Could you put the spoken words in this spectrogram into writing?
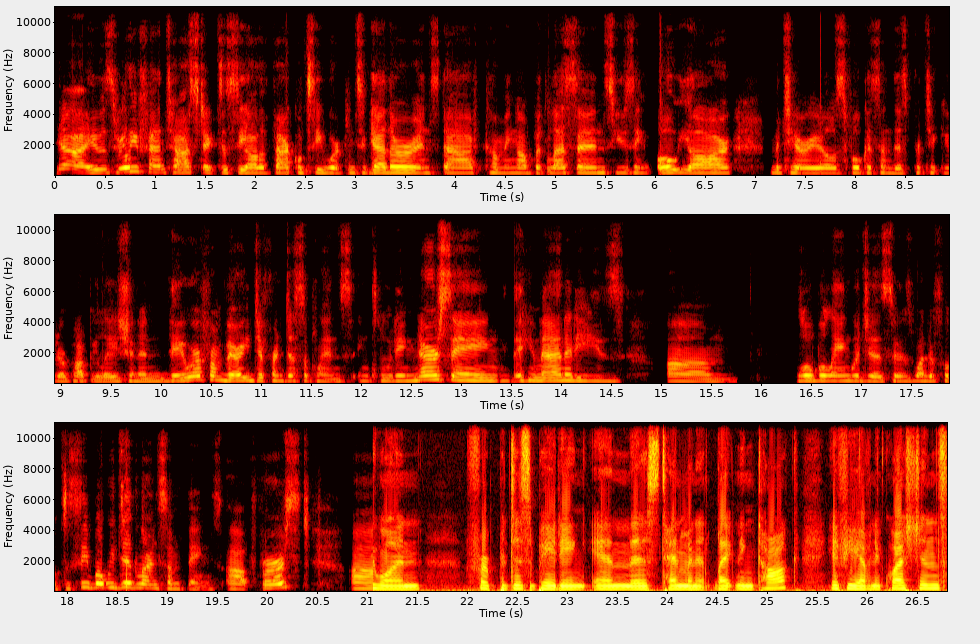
Yeah, it was really fantastic to see all the faculty working together and staff coming up with lessons using OER materials focused on this particular population. And they were from very different disciplines, including nursing, the humanities, um, global languages. So it was wonderful to see, but we did learn some things. Uh, first, um, everyone for participating in this 10 minute lightning talk. If you have any questions,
